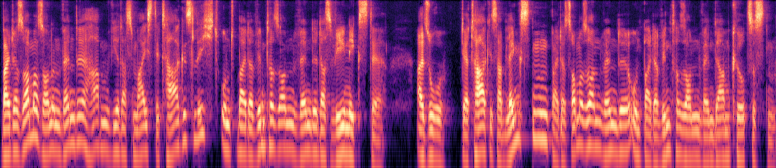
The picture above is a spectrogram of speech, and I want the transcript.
Bei der Sommersonnenwende haben wir das meiste Tageslicht und bei der Wintersonnenwende das wenigste. Also der Tag ist am längsten bei der Sommersonnenwende und bei der Wintersonnenwende am kürzesten.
